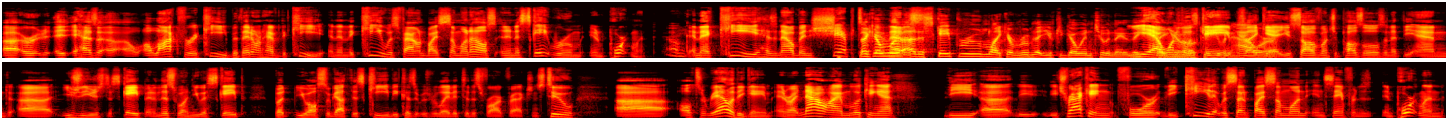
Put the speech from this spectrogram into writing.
Uh, or it, it has a, a, a lock for a key, but they don't have the key. And then the key was found by someone else in an escape room in Portland. okay. And that key has now been shipped. like a ro- that an escape room, like a room that you have to go into, and they, they yeah, they one of those "Okay, you have games. Like, yeah, you solve a bunch of puzzles, and at the end, uh, usually you just escape. And in this one, you escape, but you also got this key because it was related to this Frog Fractions 2 uh, alternate reality game. And right now, I'm looking at the uh, the the tracking for the key that was sent by someone in San Fran in Portland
